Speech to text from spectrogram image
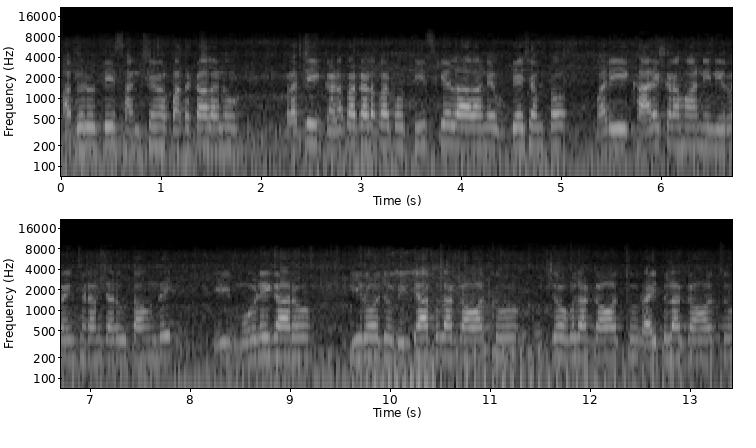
అభివృద్ధి సంక్షేమ పథకాలను ప్రతి గడప గడపకు తీసుకెళ్ళాలనే ఉద్దేశంతో మరి ఈ కార్యక్రమాన్ని నిర్వహించడం జరుగుతూ ఉంది. ఈ మోడీ గారు ఈరోజు విద్యార్థులకు కావచ్చు ఉద్యోగులకు కావచ్చు రైతులకు కావచ్చు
